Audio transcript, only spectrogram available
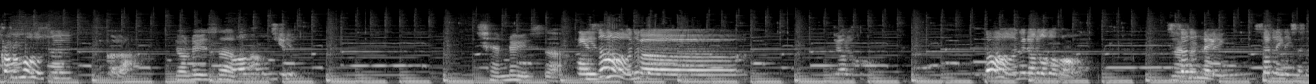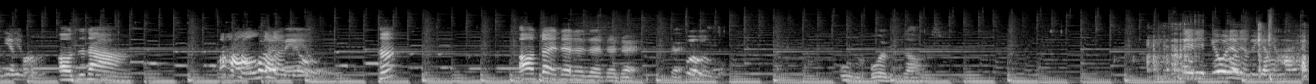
Stronghold 是这个啦，有绿色的，浅绿色。你知道有那个叫什么？你知道有那叫做什么？森林森林神殿吗？哦，知道啊。它好像后来没有了。啊？哦，对对对对对对对，为什么？我我也不知道为什么。哎，给我两个羊排，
